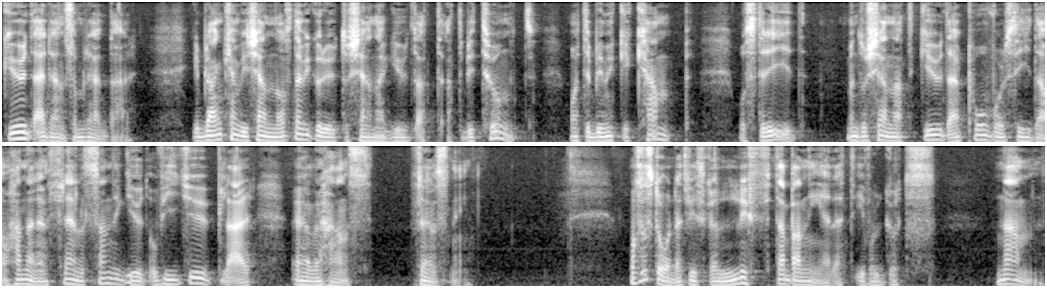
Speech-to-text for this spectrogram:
Gud är den som räddar. Ibland kan vi känna oss när vi går ut och tjänar Gud att, att det blir tungt. Och att det blir mycket kamp och strid. Men då känna att Gud är på vår sida och han är en frälsande Gud. Och vi jublar över hans frälsning. Och så står det att vi ska lyfta baneret i vår Guds namn.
